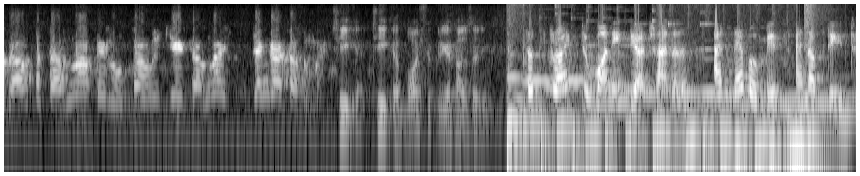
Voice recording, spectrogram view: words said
ਬਗਾਵਤ ਕਰਨਾ ਤੇ ਲੋਕਾਂ ਵਿੱਚ ਇਹ ਕਰਨਾ ਚੰਗਾ ਕਦਮ ਹੈ ਠੀਕ ਹੈ ਠੀਕ ਹੈ ਬਹੁਤ ਸ਼ੁਕਰੀਆ ਖਾਲਸਾ ਜੀ Subscribe to One India channel and never miss an update.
